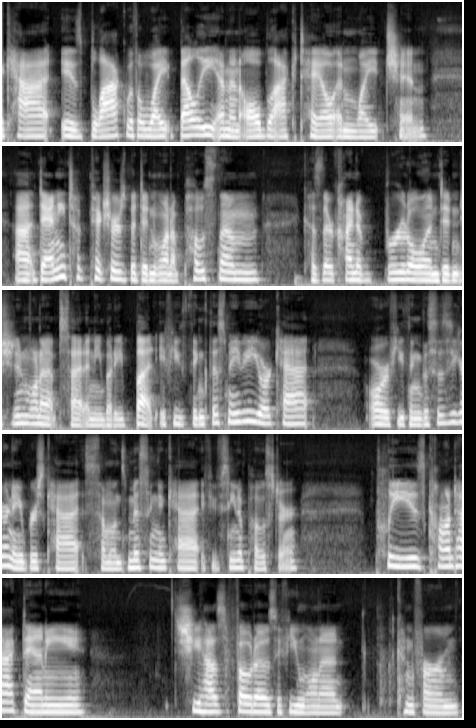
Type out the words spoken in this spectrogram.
The cat is black with a white belly and an all black tail and white chin. Uh, Danny took pictures but didn't want to post them because they're kind of brutal and didn't she didn't want to upset anybody. But if you think this may be your cat, or if you think this is your neighbor's cat, someone's missing a cat, if you've seen a poster, please contact Danny. She has photos if you want to confirm.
